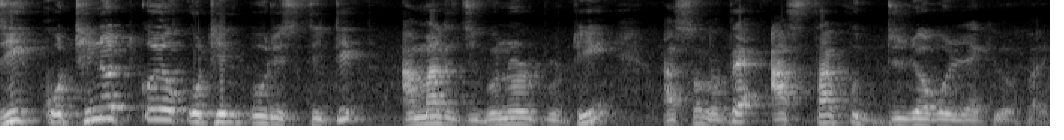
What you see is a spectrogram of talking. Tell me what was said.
যি কঠিনতকৈও কঠিন পৰিস্থিতিত আমাৰ জীৱনৰ প্ৰতি আচলতে আস্থা সুদৃঢ় কৰি ৰাখিব পাৰে।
